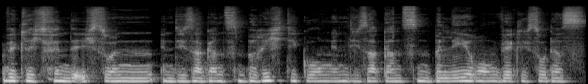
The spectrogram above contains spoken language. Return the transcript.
wirklich finde ich so in, in dieser ganzen Berichtigung, in dieser ganzen Belehrung wirklich so das,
